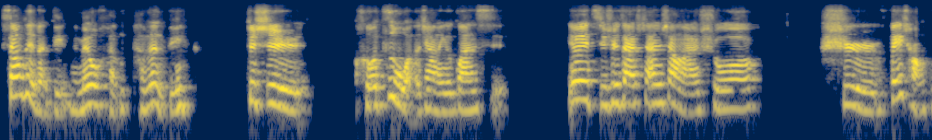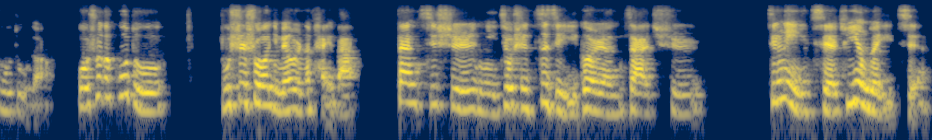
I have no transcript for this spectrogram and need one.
相对稳定，也没有很很稳定，就是和自我的这样的一个关系。因为其实，在山上来说是非常孤独的。我说的孤独，不是说你没有人的陪伴，但其实你就是自己一个人在去经历一切，去应对一切。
